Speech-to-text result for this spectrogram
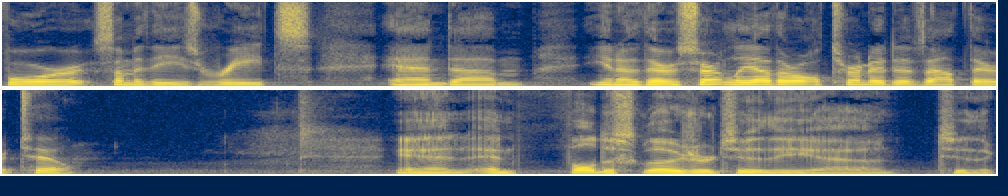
for some of these REITs and um, you know there are certainly other alternatives out there too. And and full disclosure to the uh, to the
